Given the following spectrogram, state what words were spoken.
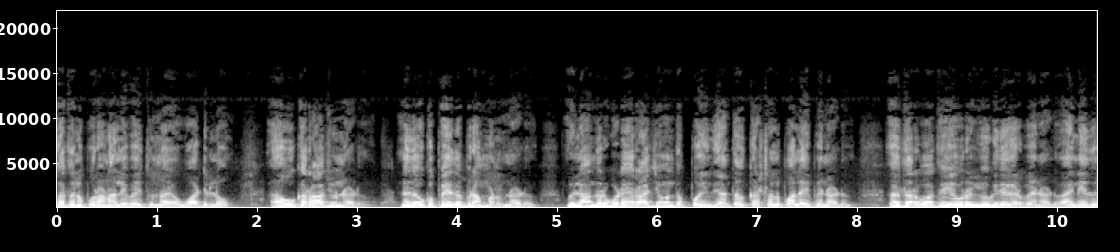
కథలు పురాణాలు ఏవైతే ఉన్నాయో వాటిలో ఒక రాజు ఉన్నాడు లేదా ఒక పేద బ్రాహ్మణుడు ఉన్నాడు. వీళ్ళందరూ కూడా రాజ్యం అంతా పోయింది అంత కష్టాల పాలైపోయినాడు. ఆ తర్వాత ఎవరో యోగి దగ్గర పోయినాడు. ఆయన ఏదో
